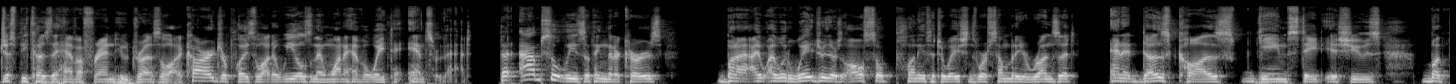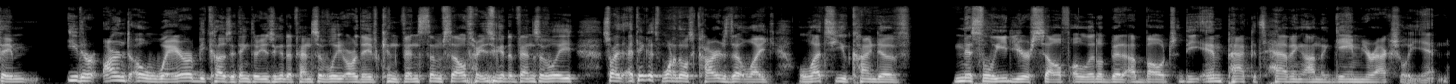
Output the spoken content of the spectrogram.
just because they have a friend who draws a lot of cards or plays a lot of wheels and they want to have a way to answer that. That absolutely is a thing that occurs. But I, I would wager there's also plenty of situations where somebody runs it and it does cause game state issues, but they either aren't aware because they think they're using it defensively or they've convinced themselves they're using it defensively. So I, I think it's one of those cards that like lets you kind of mislead yourself a little bit about the impact it's having on the game you're actually in.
